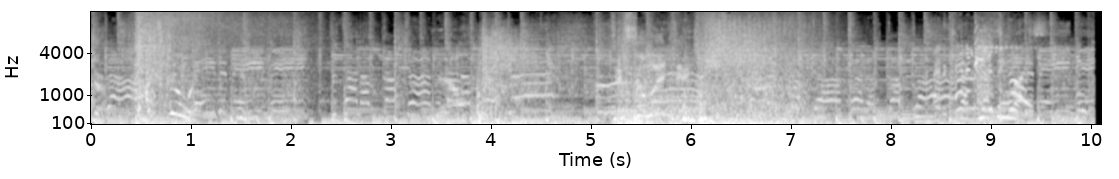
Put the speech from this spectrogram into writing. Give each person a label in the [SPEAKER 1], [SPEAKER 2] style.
[SPEAKER 1] faster! Do it! Now... This'll!
[SPEAKER 2] I'd expect nothing less.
